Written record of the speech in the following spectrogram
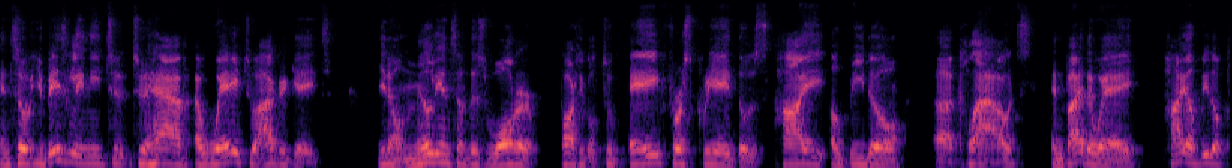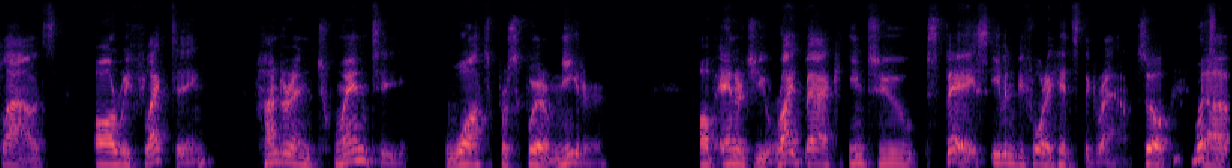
And so you basically need to to have a way to aggregate, you know, millions of this water particle to a first create those high albedo uh, clouds. And by the way, high albedo clouds are reflecting 120 watts per square meter. Of energy right back into space even before it hits the ground. So What's, uh,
